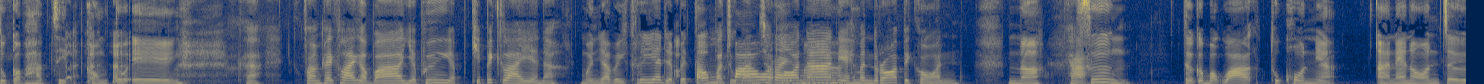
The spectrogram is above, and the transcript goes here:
สุขภาพจิตของตัวเองค่ะ ฟังคล้าย ๆ กับว่าอย่าเพิ่งอย่าคิดไปไกลอะนะ เหมือนอย่าไปเครียดอย่าไปตั้เอางปัจจุบันป้เฉพาะหน้าเนี่ยให้มันรอดไปก่อนนะค่ะซึ่งเธอก็บอกว่าทุกคนเนี่ย อ่าแน่นอนเจอ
